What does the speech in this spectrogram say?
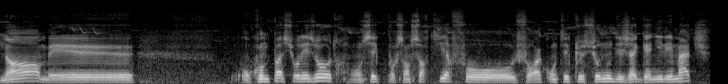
Non, mais euh, on compte pas sur les autres. On sait que pour s'en sortir, il faut raconter que sur nous déjà gagner les matchs.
